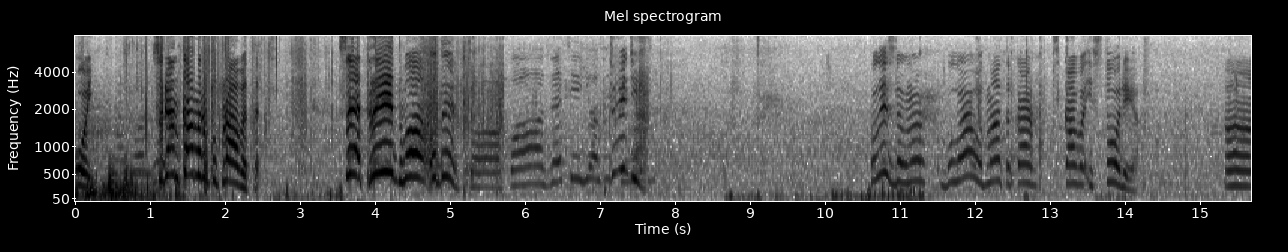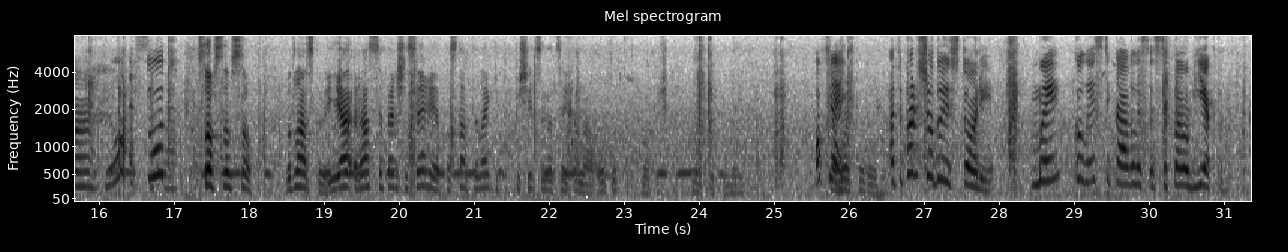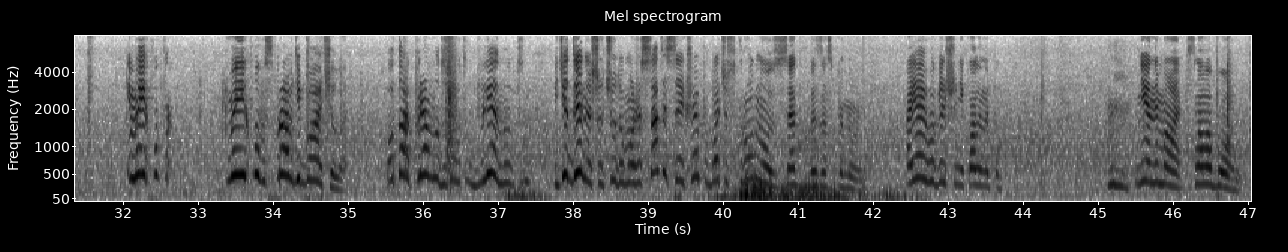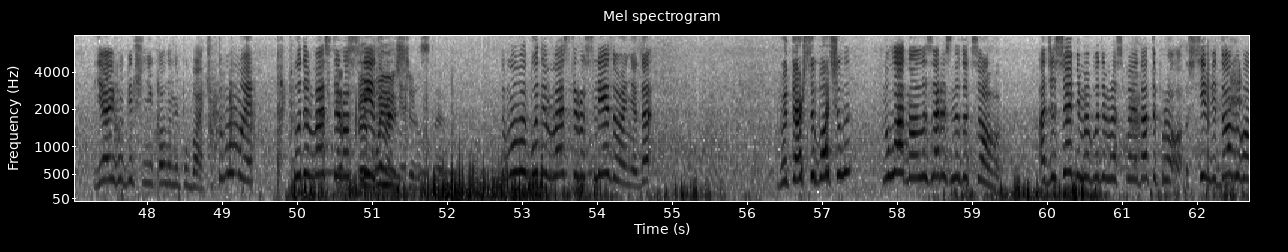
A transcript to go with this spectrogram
Ой. Сорян, камеру поправити. Все, три, два, один. Відійдіть. Колись давно була одна така цікава історія. А, тут Стоп, стоп, стоп. Будь ласка, я, раз це перша серія, поставте лайк і підпишіться на цей канал. Отут от кнопочка. Все, окей. можеш продовжувати. А тепер щодо історії. Ми колись цікавилися СЦП об'єктами. І ми їх попра... Ми їх по- справді бачили. Отак, прямо блін, ну єдине, що чудо може статися, якщо я побачу скромного себе за спиною. А я його більше ніколи не побачу. Ні, немає, слава Богу. Я його більше ніколи не побачу. Тому ми будемо вести розслідування. через тебе. Тому ми будемо вести розслідування. Да... Ви теж це бачили? Ну ладно, але зараз не до цього. Адже сьогодні ми будемо розповідати про всім відомого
